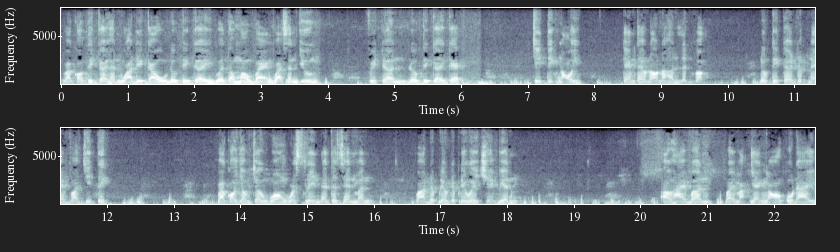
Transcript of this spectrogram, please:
và có thiết kế hình quả địa cầu được thiết kế với tông màu vàng và xanh dương. Phía trên được thiết kế các chi tiết nổi, kèm theo đó là hình linh vật, được thiết kế rất đẹp và chi tiết. Và có dòng chữ World Wrestling Entertainment và WWE Champion. Ở hai bên, bề mặt dạng nhỏ của đai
